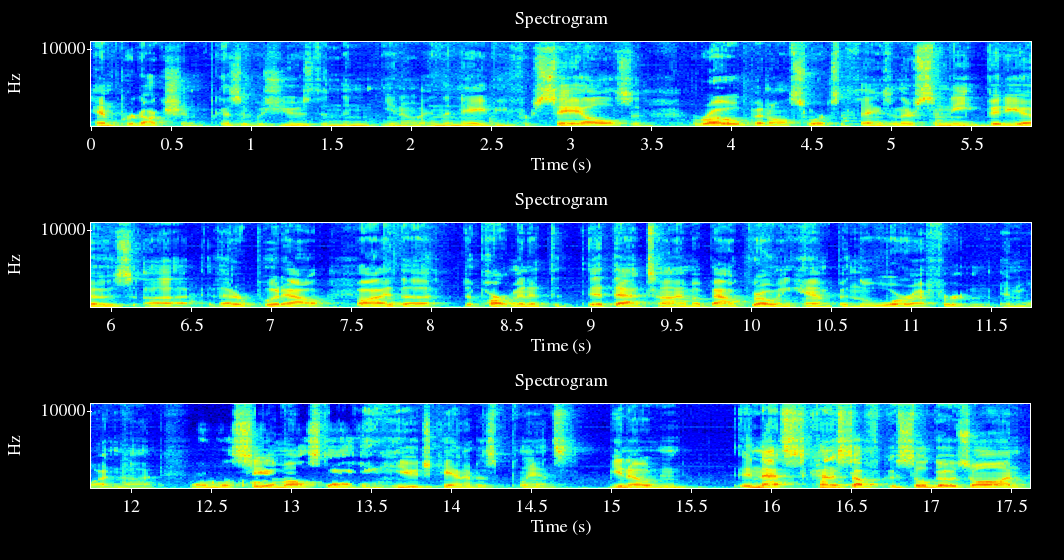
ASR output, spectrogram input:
hemp production because it was used in the you know in the Navy for sails and rope and all sorts of things. And there's some neat videos uh, that are put out by the department at the, at that time about growing hemp and the war effort and, and whatnot. And we'll see them all stacking huge cannabis plants. You know. And that's kind of stuff still goes on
